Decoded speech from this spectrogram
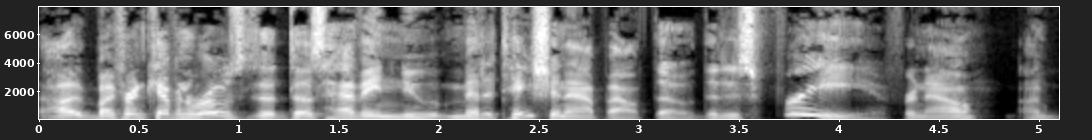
Uh, my friend Kevin Rose does have a new meditation app out though that is free for now. I'm,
